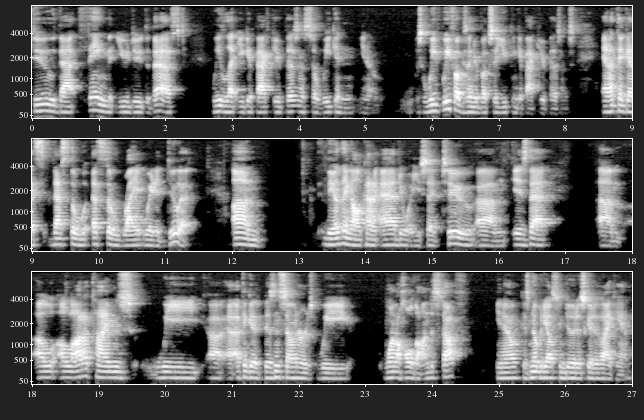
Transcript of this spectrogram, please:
do that thing that you do the best we let you get back to your business so we can, you know, so we, we focus on your book so you can get back to your business. And I think that's, that's the, that's the right way to do it. Um, the other thing I'll kind of add to what you said too, um, is that, um, a, a, lot of times we, uh, I think as business owners, we want to hold on to stuff, you know, because nobody else can do it as good as I can.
